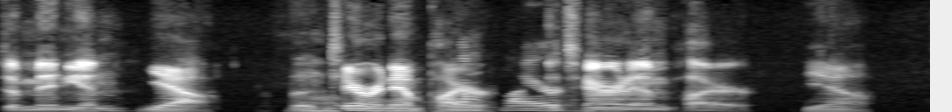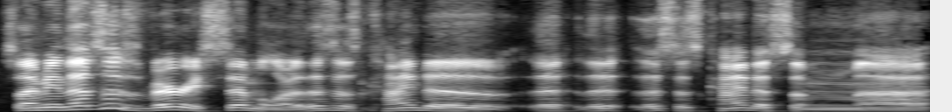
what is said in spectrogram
Dominion, Yeah, the Mhm. Terran Empire. Empire. the Terran Empire. Yeah, So I mean, this is very similar. This is kind of th- th- this is kind of some uh,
